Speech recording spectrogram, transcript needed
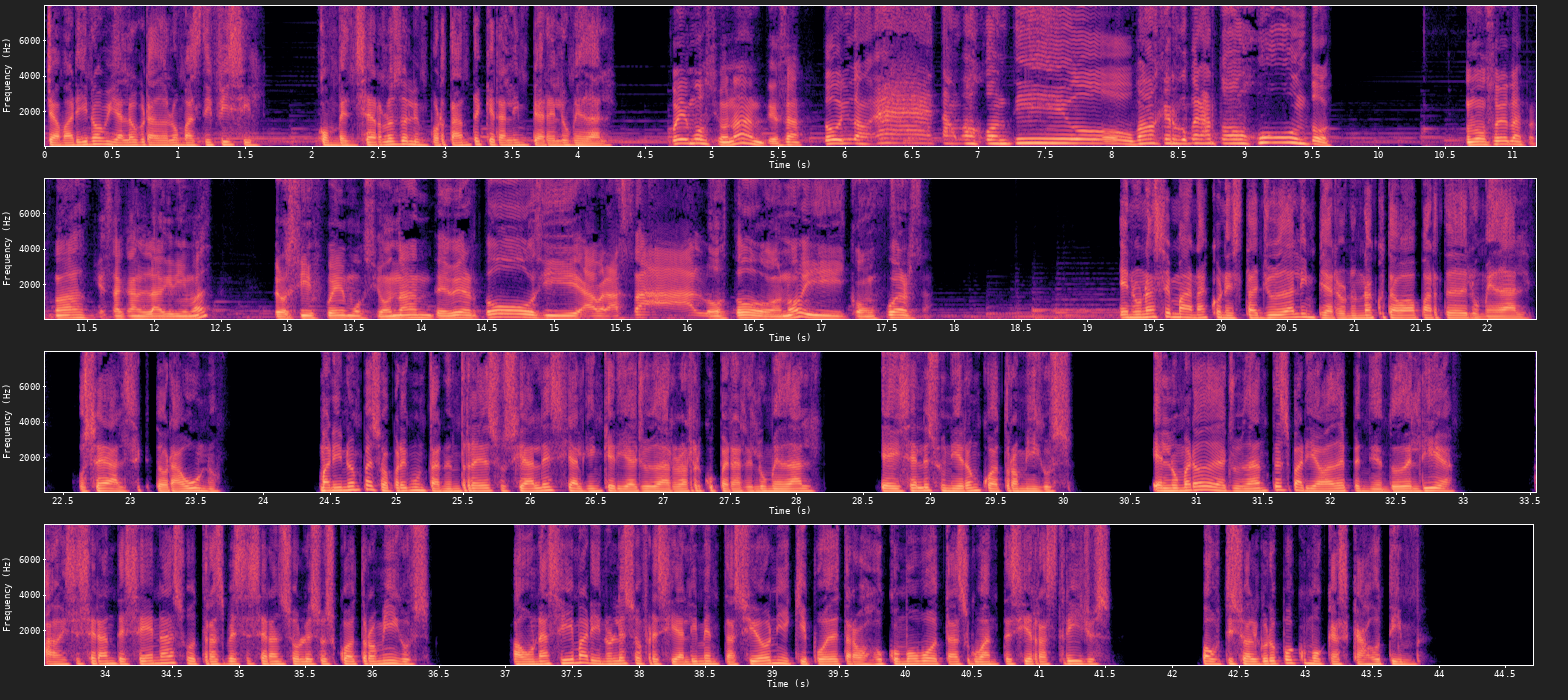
Ya Marino había logrado lo más difícil, convencerlos de lo importante que era limpiar el humedal. Fue emocionante, o sea, todos dijeron, ¡eh, estamos contigo! Vamos a recuperar todos juntos. No soy de las personas que sacan lágrimas, pero sí fue emocionante ver todos y abrazarlos todos, ¿no? Y con fuerza. En una semana, con esta ayuda, limpiaron una octava parte del humedal, o sea, el sector A1. Marino empezó a preguntar en redes sociales si alguien quería ayudarlo a recuperar el humedal, y ahí se les unieron cuatro amigos. El número de ayudantes variaba dependiendo del día. A veces eran decenas, otras veces eran solo esos cuatro amigos. Aún así, Marino les ofrecía alimentación y equipo de trabajo como botas, guantes y rastrillos. Bautizó al grupo como Cascajo Team.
